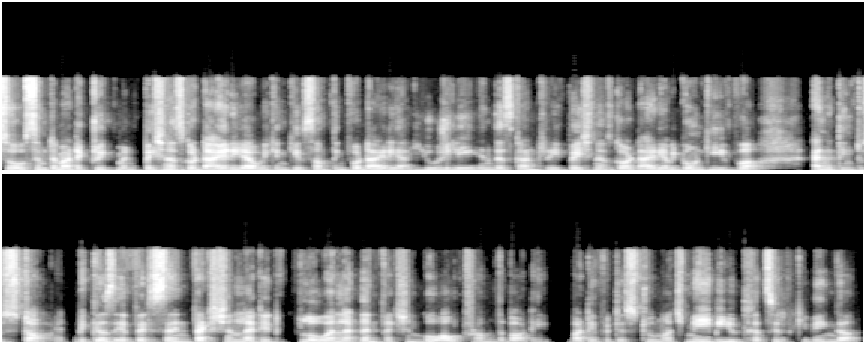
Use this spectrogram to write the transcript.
So symptomatic treatment, patient has got diarrhea, we can give something for diarrhea. Usually in this country, patient has got diarrhea, we don't give uh, anything to stop it because if it's an infection, let it flow and let the infection go out from the body. But if it is too much, maybe you consider giving a,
